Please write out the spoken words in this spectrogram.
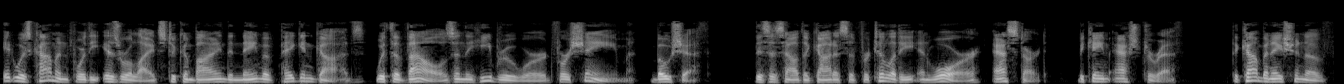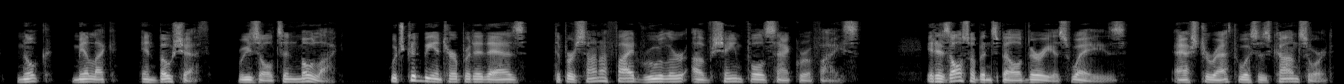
It was common for the Israelites to combine the name of pagan gods with the vowels in the Hebrew word for shame, Bosheth. This is how the goddess of fertility and war, Astarte, became Ashtoreth. The combination of milk, Melech, and Bosheth results in Moloch, which could be interpreted as the personified ruler of shameful sacrifice. It has also been spelled various ways. Ashtoreth was his consort,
